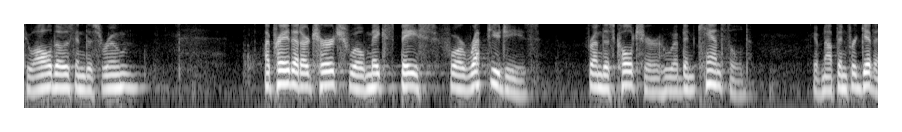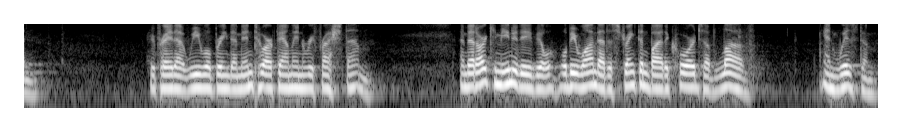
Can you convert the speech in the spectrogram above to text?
to all those in this room. I pray that our church will make space for refugees from this culture who have been canceled, who have not been forgiven. We pray that we will bring them into our family and refresh them. And that our community will, will be one that is strengthened by the cords of love and wisdom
